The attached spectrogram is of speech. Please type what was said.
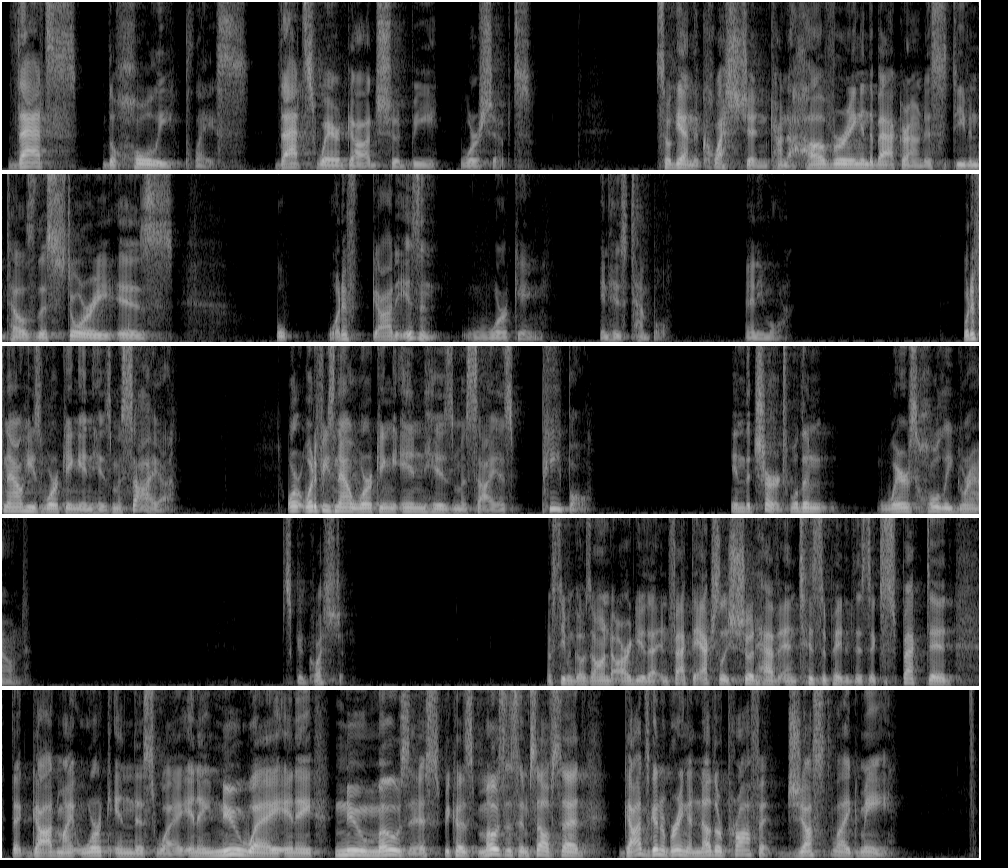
That's the holy place. That's where God should be worshiped. So, again, the question kind of hovering in the background as Stephen tells this story is well, what if God isn't working in his temple anymore? What if now he's working in his Messiah? Or what if he's now working in his Messiah's people, in the church? Well, then, where's holy ground? It's a good question. Now, Stephen goes on to argue that, in fact, they actually should have anticipated this, expected that God might work in this way, in a new way, in a new Moses, because Moses himself said, God's going to bring another prophet just like me.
